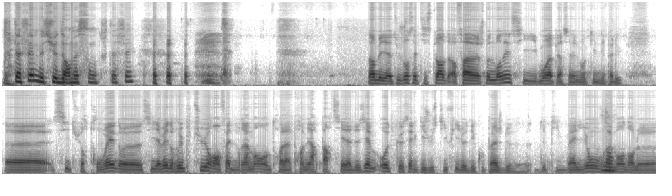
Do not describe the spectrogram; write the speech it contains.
tout à fait, Monsieur Dormesson, tout à fait. Non, mais il y a toujours cette histoire de... Enfin, je me demandais si, moi, personnellement, qui ne l'ai pas lu, euh, si tu retrouvais, une- s'il y avait une rupture, en fait, vraiment, entre la première partie et la deuxième, autre que celle qui justifie le découpage de, de Pygmalion, vraiment dans le...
